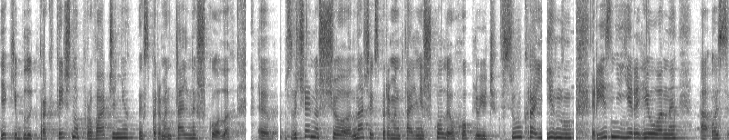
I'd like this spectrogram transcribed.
які будуть практично впроваджені в експериментальних школах. Е, Звичайно, що наші експериментальні школи охоплюють всю Україну, різні її регіони. А ось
